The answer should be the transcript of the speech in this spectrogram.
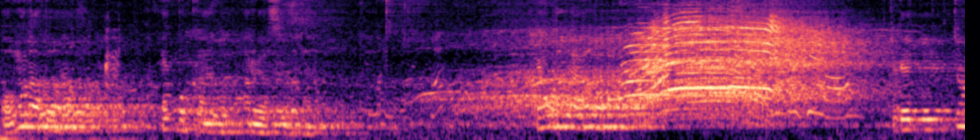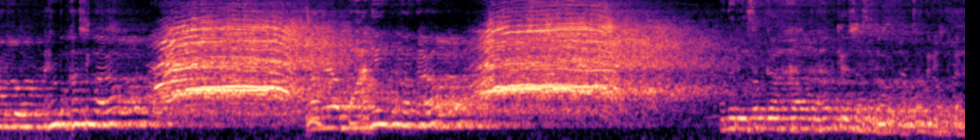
너무나도 행복한 하루였습니다. 행복한가요? 되게 좀 행복하신가요? 아니면 많이 행복한가요? 오늘 이 순간 함께 해주셔서 너무 감사드립니다. 네.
